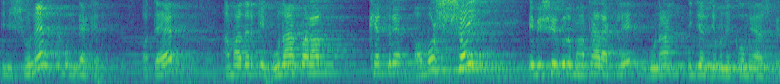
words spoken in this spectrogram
তিনি শুনেন এবং দেখেন। অতএব আমাদেরকে গুণা করার ক্ষেত্রে অবশ্যই এই বিষয়গুলো মাথায় রাখলে গুণা নিজের জীবনে কমে আসবে।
